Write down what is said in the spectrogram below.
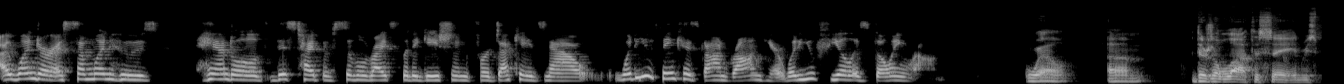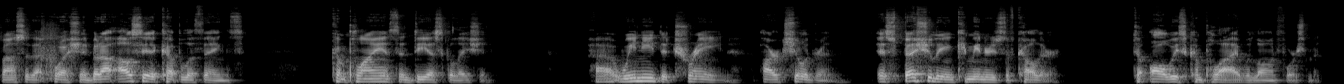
I wonder, as someone who's handled this type of civil rights litigation for decades now, what do you think has gone wrong here? What do you feel is going wrong? Well, um, there's a lot to say in response to that question, but I'll, I'll say a couple of things compliance and de escalation uh, we need to train our children, especially in communities of color, to always comply with law enforcement.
